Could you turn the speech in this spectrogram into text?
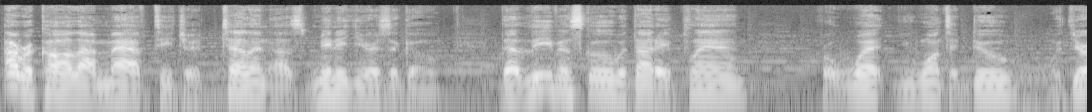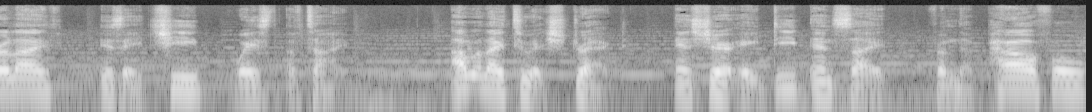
I recall our math teacher telling us many years ago that leaving school without a plan for what you want to do with your life is a cheap waste of time. I would like to extract and share a deep insight from the powerful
